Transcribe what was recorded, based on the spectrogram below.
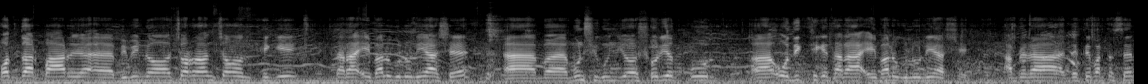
পদ্মার পার বিভিন্ন চরাঞ্চল থেকে তারা এই বালুগুলো নিয়ে আসে। বা শরীয়তপুর ওদিক থেকে তারা এই বালুগুলো নিয়ে আসে। আপনারা দেখতে পারতেছেন,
